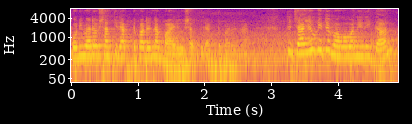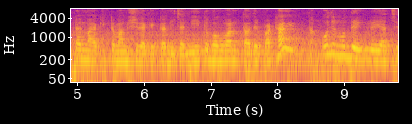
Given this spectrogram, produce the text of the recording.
পরিবারেও শান্তি রাখতে পারে না, বাইরেও শান্তি রাখতে পারে না। তো যাই হোক, এটা ভগবানেরই দান। কারণ এক একটা মানুষের এক একটা নেচার নিয়েই তো ভগবান তাদের পাঠায়। ওদের মধ্যে এগুলোই আছে।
